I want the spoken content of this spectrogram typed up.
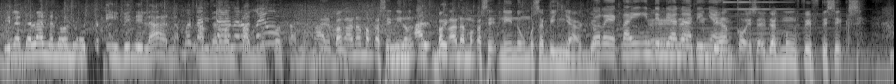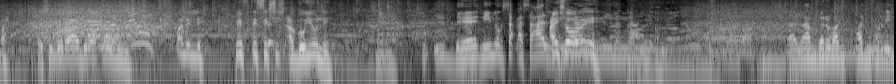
Pinadala, nanonood sa TV nila. Naku, number one fan mo kayo. to sa Hindi, baka naman kasi Ninong ninong, Albert. baka naman kasi ninong mo sa binyag. Correct, naiintindihan eh, natin yan. naiintindihan ko, eh, sa edad mong 56. Ma- eh, sigurado akong, manili, 56 is ago yun eh. Hindi, ninong sa kasal. Ay, Ninang- sorry. Ninang namin. Ah, number one fan mo rin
